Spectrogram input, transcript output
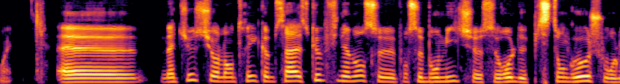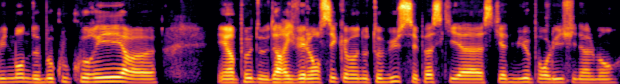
Ouais. Euh, Mathieu, sur l'entrée comme ça, est-ce que finalement, ce, pour ce bon Mitch, ce rôle de piston gauche où on lui demande de beaucoup courir euh, et un peu d'arriver lancé comme un autobus, c'est pas ce qu'il y, a, ce qu'il y a de mieux pour lui finalement?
